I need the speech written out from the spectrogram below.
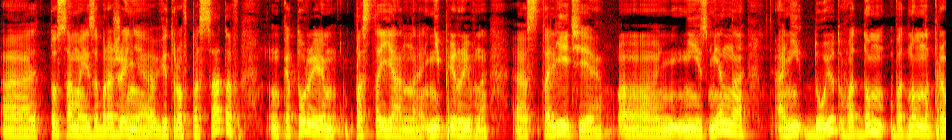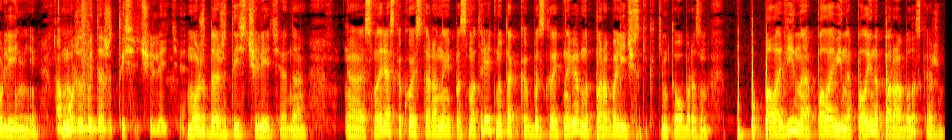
то самое изображение ветров пассатов, м, которые постоянно, непрерывно, э, столетия э, неизменно, они дуют в одном, в одном направлении. А Ну, может быть даже тысячелетие. может, даже тысячелетия, да. Э, Смотря с какой стороны посмотреть, ну, так, как бы сказать, наверное, параболически каким-то образом. Половина, половина, половина параболы, скажем.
